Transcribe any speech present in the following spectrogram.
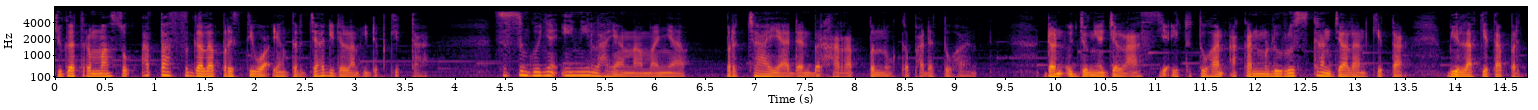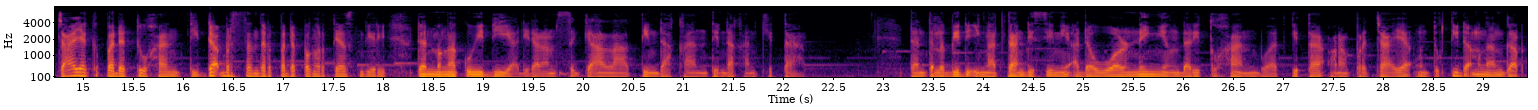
juga termasuk atas segala peristiwa yang terjadi dalam hidup kita. Sesungguhnya inilah yang namanya percaya dan berharap penuh kepada Tuhan dan ujungnya jelas, yaitu Tuhan akan meluruskan jalan kita bila kita percaya kepada Tuhan, tidak bersandar pada pengertian sendiri, dan mengakui Dia di dalam segala tindakan-tindakan kita. Dan terlebih diingatkan di sini ada warning yang dari Tuhan buat kita orang percaya untuk tidak menganggap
